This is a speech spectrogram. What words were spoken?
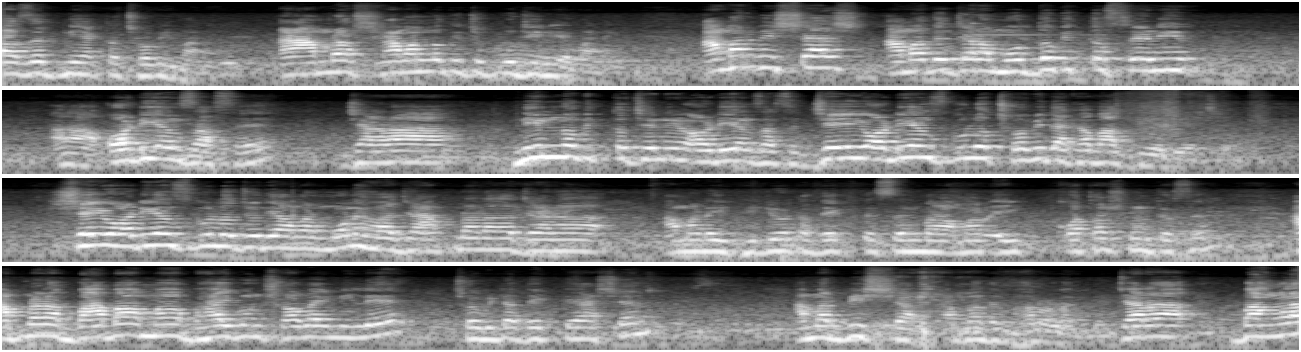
বাজেট নিয়ে একটা ছবি বানায়। আর আমরা সামান্য কিছু পুঁজি নিয়ে বানাই। আমার বিশ্বাস, আমাদের যারা মধ্যবিত্ত শ্রেণির অডিয়েন্স আছে, যারা নিম্নবিত্ত শ্রেণির অডিয়েন্স আছে, যেই অডিয়েন্সগুলো ছবি দেখা বাদ দিয়ে দিয়েছে, সেই অডিয়েন্সগুলো যদি আমার মনে হয় যে আপনারা যারা আমার এই ভিডিওটা দেখতেছেন বা আমার এই কথা শুনতেছেন, আপনারা বাবা, মা, ভাই, বোন সবাই মিলে ছবিটা দেখতে আসেন। আমার বিশ্বাস আপনাদের ভালো লাগবে। যারা বাংলা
